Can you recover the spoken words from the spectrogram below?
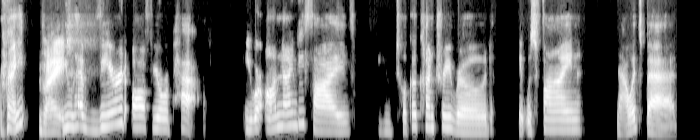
right? Right. You have veered off your path. You were on 95, you took a country road, it was fine, now it's bad.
